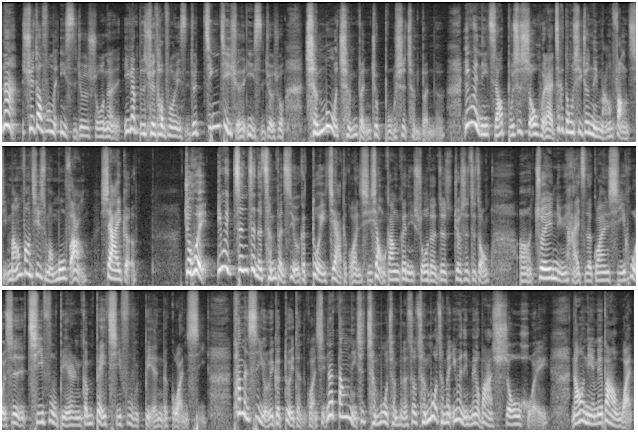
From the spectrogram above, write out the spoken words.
那薛兆丰的意思就是说呢，应该不是薛兆丰的意思，就经济学的意思就是说，沉没成本就不是成本了，因为你只要不是收回来这个东西，就你忙放弃，忙放弃什么？Move on，下一个。就会因为真正的成本是有一个对价的关系，像我刚刚跟你说的，这就是这种呃追女孩子的关系，或者是欺负别人跟被欺负别人的关系，他们是有一个对等的关系。那当你是沉没成本的时候，沉没成本因为你没有办法收回，然后你也没有办法挽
